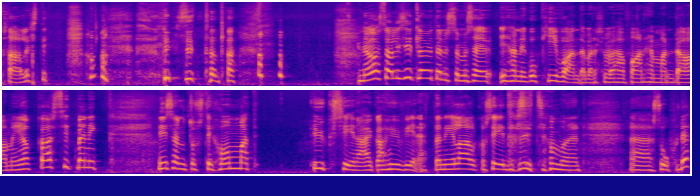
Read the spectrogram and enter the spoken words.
saalisti. Niin sitten tota, No se oli sitten löytänyt semmoisen ihan niinku kivan tämmöisen vähän vanhemman daamin, joka sitten meni niin sanotusti hommat yksin aika hyvin, että niillä alkoi siitä sitten semmoinen suhde,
